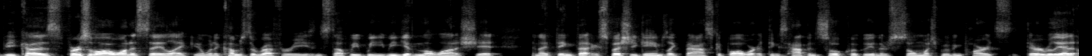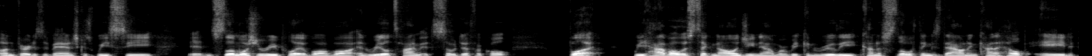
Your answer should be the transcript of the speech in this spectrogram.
because first of all, I want to say like you know when it comes to referees and stuff, we we we give them a lot of shit, and I think that especially games like basketball where things happen so quickly and there's so much moving parts, they're really at an unfair disadvantage because we see in slow motion replay, blah, blah. In real time, it's so difficult. But we have all this technology now where we can really kind of slow things down and kind of help aid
